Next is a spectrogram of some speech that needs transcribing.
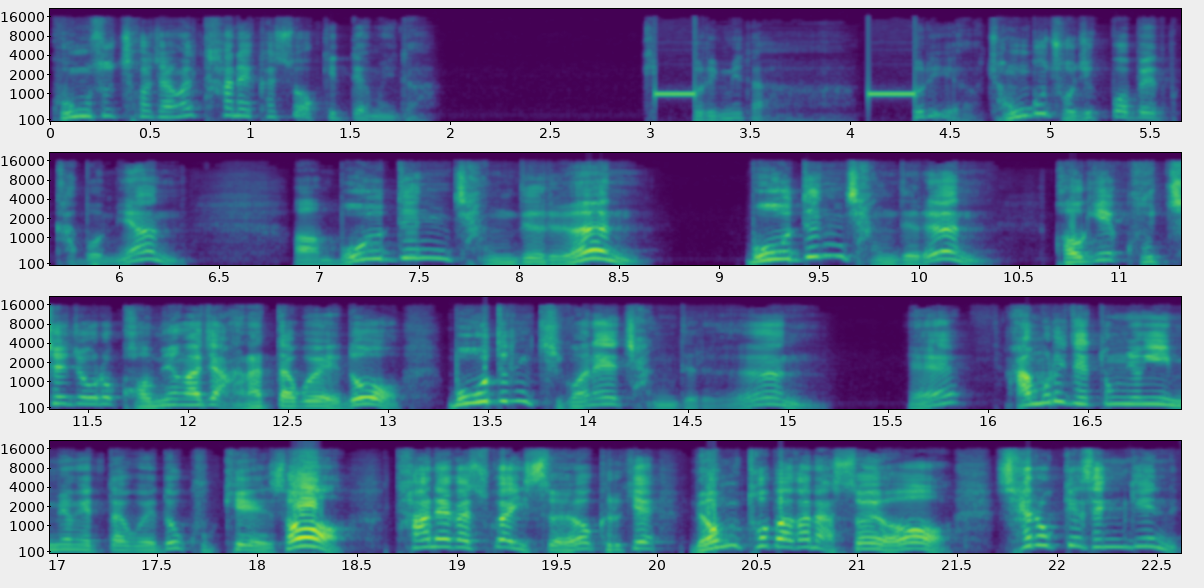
공수처장을 탄핵할 수 없기 때문이다. 개소리입니다. 소리예요. 정부 조직법에 가보면 어, 모든 장들은 모든 장들은 거기에 구체적으로 거명하지 않았다고 해도 모든 기관의 장들은 예? 아무리 대통령이 임명했다고 해도 국회에서 탄핵할 수가 있어요. 그렇게 명토바가 났어요. 새롭게 생긴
